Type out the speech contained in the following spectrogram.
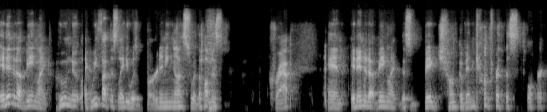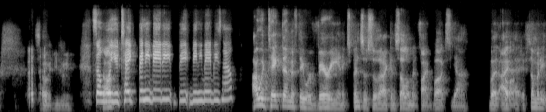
it ended up being like, who knew? Like, we thought this lady was burdening us with all this crap. And it ended up being like this big chunk of income for the store. So, anyway, So will Dog- you take beanie baby be, beanie babies now? I would take them if they were very inexpensive so that I can sell them at five bucks. Yeah. But I, Cool. I- if somebody,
